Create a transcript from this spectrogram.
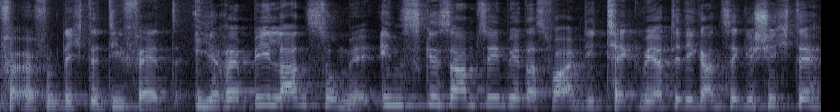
veröffentlichte die Fed ihre Bilanzsumme. Insgesamt sehen wir, dass vor allem die Tech-Werte die ganze Geschichte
